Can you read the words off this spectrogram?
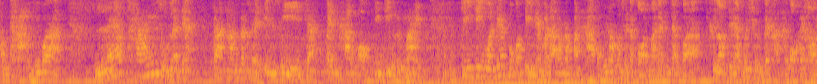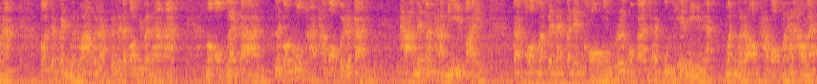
คำถามที่ว่า แล้วท้ายที่สุดแล้วเนี่ยการทำเกษตรอินทรีย์จะเป็นทางออกจริง ๆ หรือไม่ จริง ๆ วันนี้ปกติเนี่ยเวลาเรานำปัญหาของพี่น้องเกษตรกรมานะพี่จังกว่าคือเราจะยังไม่เชิงไปหาทางออกให้เขานะก็จะเป็นเหมือนว่าเวลาเกษตรกรมีปัญหา มาออกรายการ แล้วก็ร่วมหาทางออกไปด้วยกัน ถามอย่างนั้นถามอย่างนี้ไป แต่พอมาเป็นในประเด็นของเรื่องของการใช้ปุ๋ยเคมีเนี่ยมันเหมือนเราเอาทางออกมาให้เขาแล้ว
